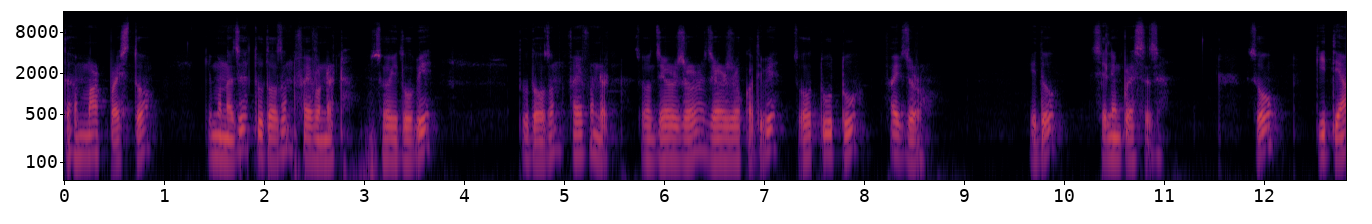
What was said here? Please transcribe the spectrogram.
the mark প্ৰাইচটো কিমান আছে two thousand five hundred so' it will be two thousand five hundred so' zero' zero' zero' zero' কাটিবি so' two two five zero' এইটো চেলিং আছে চ' কেতিয়া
